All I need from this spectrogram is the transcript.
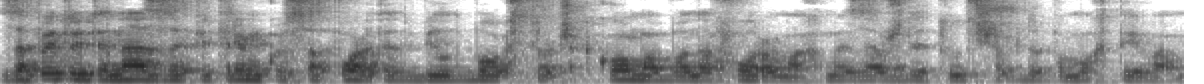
Запитуйте нас за підтримку support@buildbox.com або на форумах. Ми завжди тут, щоб допомогти вам.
